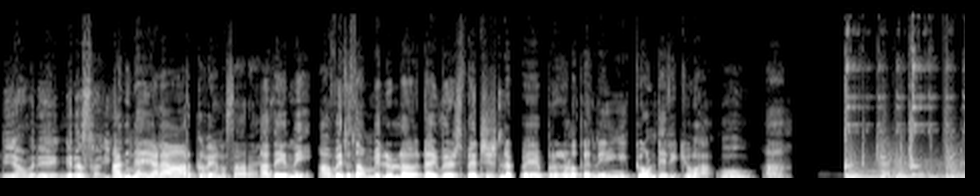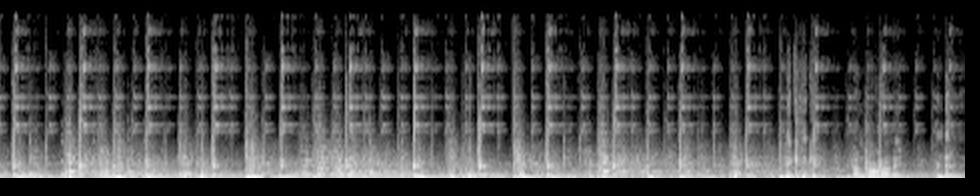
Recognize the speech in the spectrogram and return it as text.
നീ അവനെ എങ്ങനെ സഹിക്കും അതിനയാളെ ആർക്ക് വേണം സാറേ? അതേന്നേ അവർ തമ്മിലുള്ള ഡൈവേഴ്സ് പെറ്റീഷന്റെ പേപ്പറുകളൊക്കെ നീങ്ങിക്കൊണ്ടിരിക്കുവാ. ഓ. ആ. നിക്ക് കൺട്രോളറാണേ മിണ്ടരുത്.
